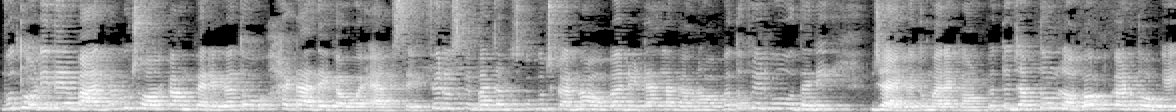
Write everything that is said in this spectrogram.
वो थोड़ी देर बाद में कुछ और काम करेगा तो हटा देगा वो ऐप से। फिर उसके बाद जब उसको कुछ करना होगा रिटर्न लगाना होगा तो फिर वो उधर ही जाएगा तुम्हारे अकाउंट पे। तो जब तुम लॉगआउट कर दोगे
